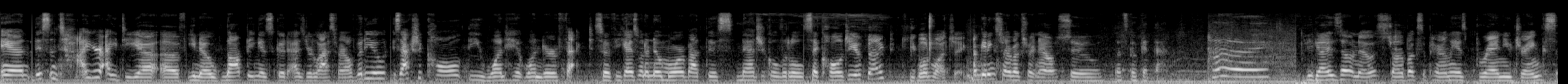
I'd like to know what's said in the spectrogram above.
And this entire idea of, you know, not being as good as your last viral video is actually called the one-hit wonder effect. So if you guys wanna know more about this magical little psychology effect, keep on watching. I'm getting Starbucks right now, so let's go get that. Hi. If you guys don't know, Starbucks apparently has brand new drinks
